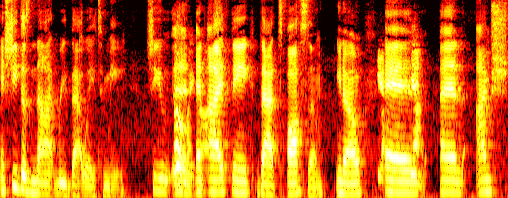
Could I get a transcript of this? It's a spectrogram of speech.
and she does not read that way to me. She oh and, and I think that's awesome, you know. Yeah. And yeah. and I'm sh-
